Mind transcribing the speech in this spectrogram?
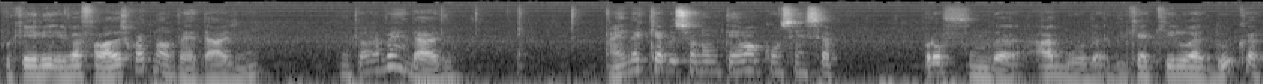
Porque ele, vai falar das quatro não verdade, né? Então é verdade. Ainda que a pessoa não tenha uma consciência profunda, aguda, de que aquilo é Dukkha,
